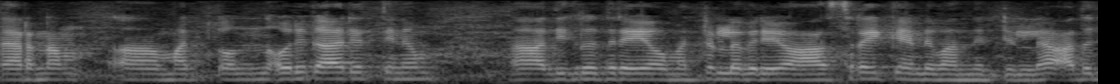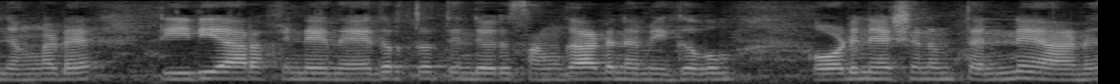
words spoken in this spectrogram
കാരണം ആ, മറ്റ് ഒന്ന് ഒരു കാര്യത്തിനും അധികൃതരെയോ മറ്റുള്ളവരെയോ ആശ്രയിക്കേണ്ടി വന്നിട്ടില്ല. അത് ഞങ്ങളുടെ ടി ഡി ആർ എഫിന്റെ നേതൃത്വത്തിന്റെ ഒരു സംഘാടന മികവും കോർഡിനേഷനും തന്നെയാണ്.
